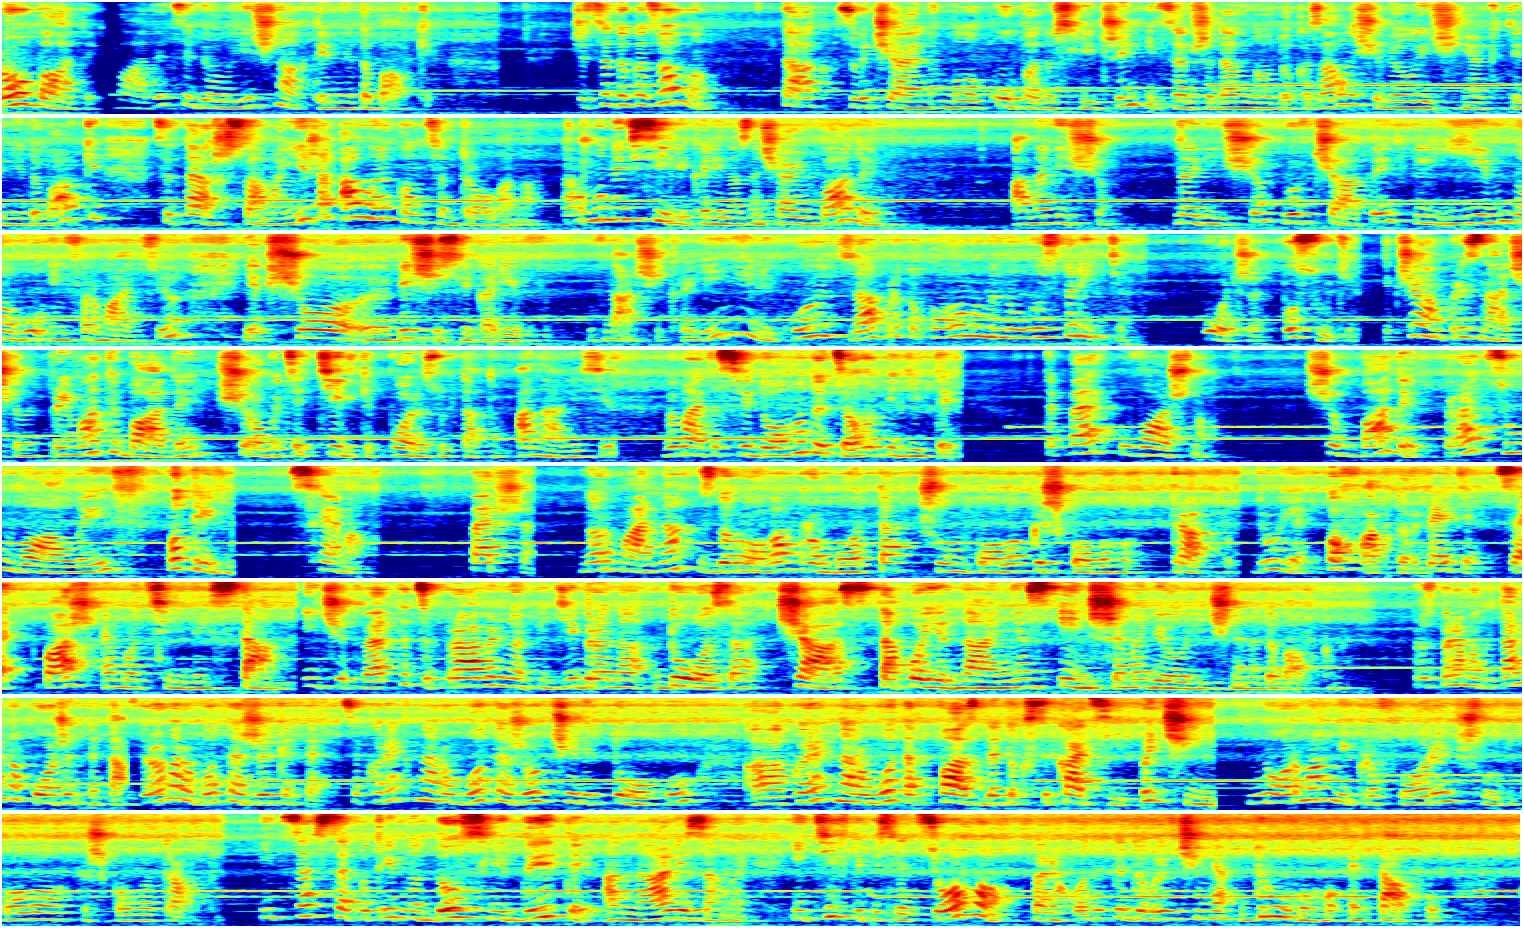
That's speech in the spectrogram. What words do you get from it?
Про БАДи. БАДи це біологічно активні добавки. Чи це доказово? Так, звичайно, було купа досліджень, і це вже давно доказали, що біологічні активні добавки це та ж сама їжа, але концентрована. Тому не всі лікарі назначають БАДи. А навіщо? Навіщо вивчати їм нову інформацію, якщо е, більшість лікарів в нашій країні лікують за протоколами минулого століття? Отже, по суті, якщо вам призначили приймати БАДи, що робиться тільки по результатам аналізів, ви маєте свідомо до цього підійти. Тепер уважно, щоб БАДи працювали, потрібна схема. Перше нормальна, здорова робота шлунково-кишкового тракту. Друге кофактори. Третє це ваш емоційний стан. І четверте це правильно підібрана доза, час та поєднання з іншими біологічними добавками. Розберемо детально кожен етап. Здорова робота ЖКТ це коректна робота жовчовідтоку, коректна робота фаз детоксикації печінки, норма мікрофлори шлунково-кишкового тракту. І це все потрібно дослідити аналізами, тільки після цього переходити до вивчення другого етапу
